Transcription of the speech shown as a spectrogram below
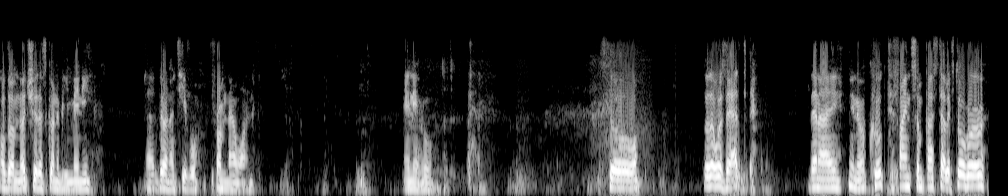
Although I'm not sure there's going to be many uh, Donativo from now on. Anywho, so so that was that. Then I, you know, cooked, find some pasta left over.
